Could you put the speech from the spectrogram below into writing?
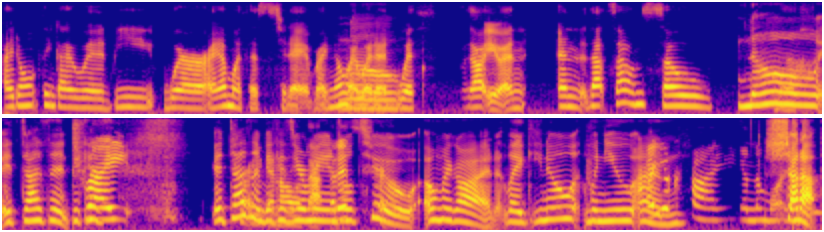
I don't think I would be where I am with this today, but I know I wouldn't with, without you. And, and that sounds so No, it doesn't because trite. It doesn't because you're my angel it's true. too. Oh my god. Like, you know when you Are you um crying in the morning? shut up.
